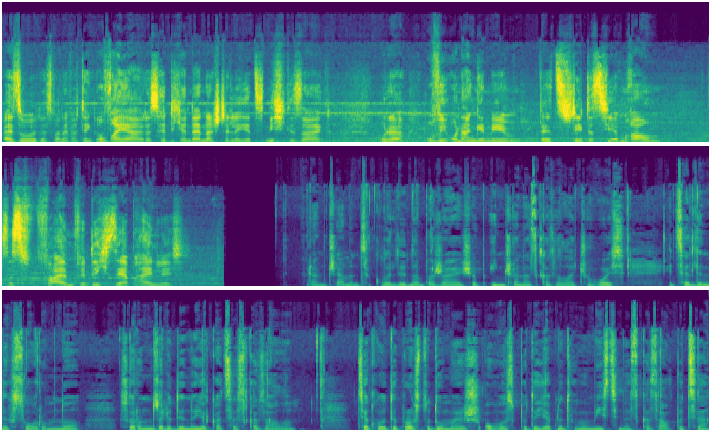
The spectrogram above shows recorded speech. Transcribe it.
Also, dass man einfach denkt, oh weia, das hätte ich an deiner Stelle jetzt nicht gesagt. Oder, oh wie unangenehm, jetzt steht es hier im Raum. Es ist vor allem für dich sehr peinlich. Фремчемен це коли людина бажає, щоб інша не сказала чогось, і це для них соромно, соромно за людину, яка це сказала. Це коли ти просто думаєш, о Господи, я б на твоєму місці не сказав би це,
